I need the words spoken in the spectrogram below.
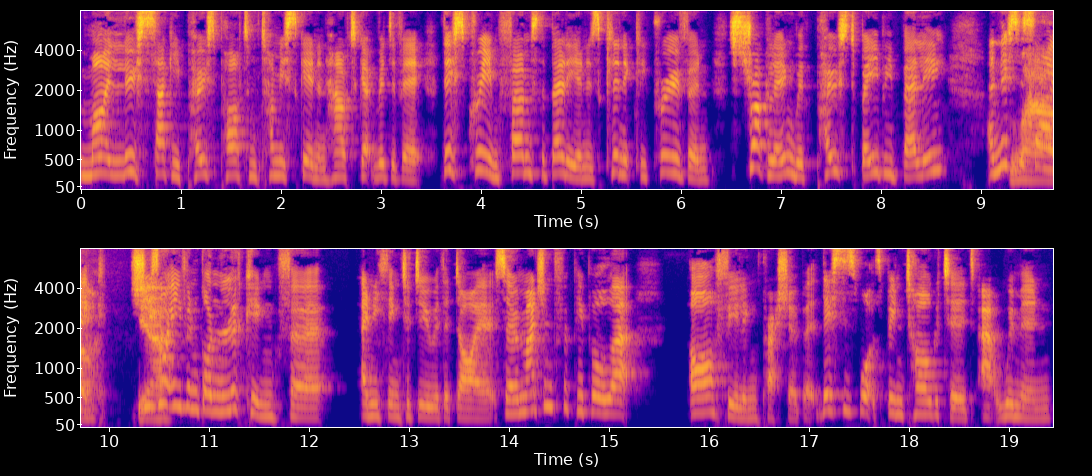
my loose, saggy postpartum tummy skin and how to get rid of it. This cream firms the belly and is clinically proven. Struggling with post baby belly. And this wow. is like, she's yeah. not even gone looking for anything to do with a diet. So imagine for people that are feeling pressure, but this is what's been targeted at women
